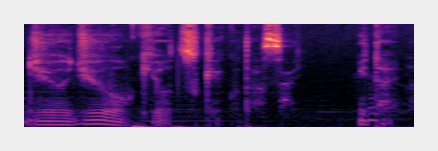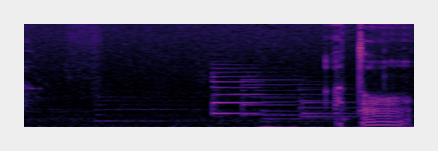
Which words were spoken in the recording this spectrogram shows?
重々お気をつけください。みたいな。あと、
